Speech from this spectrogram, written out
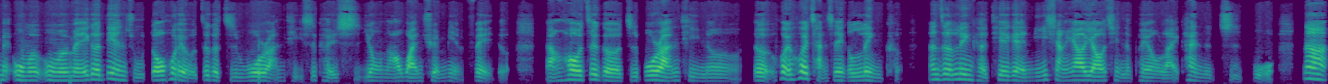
每我们我们每一个店主都会有这个直播软体是可以使用，然后完全免费的。然后这个直播软体呢，呃，会会产生一个 link，那这 link 贴给你想要邀请的朋友来看你的直播。那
